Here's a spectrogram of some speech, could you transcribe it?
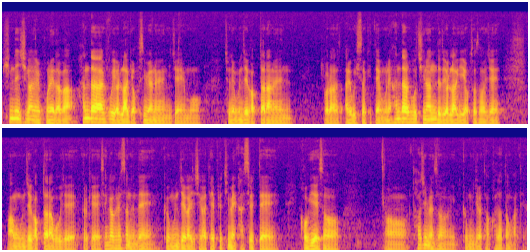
힘든 시간을 보내다가 한 달 후 연락이 없으면은 이제 뭐 전혀 문제가 없다라는 거라 알고 있었기 때문에 한 달 후 지났는데도 연락이 없어서 이제 아무 문제가 없다라고 이제 그렇게 생각을 했었는데 그 문제가 이제 제가 대표팀에 갔을 때 거기에서 어, 터지면서 그 문제가 더 커졌던 것 같아요.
